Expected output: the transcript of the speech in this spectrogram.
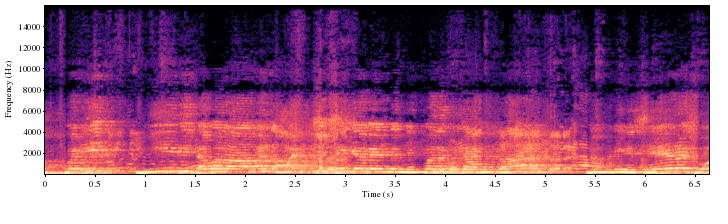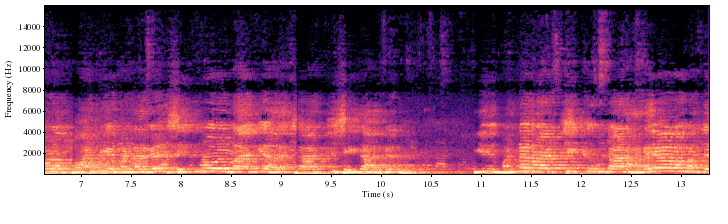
அப்படி நீதி தவறாமல் ஆட்சி செய்ய வேண்டும் என்பதற்காகத்தான் நம்முடைய சேர சோழ பாண்டிய மன்னர்கள் செங்கோல் வாங்கி அரசாட்சி செய்தார்கள். இது மன்னராட்சிக்கு உண்டான அடையாளம் அல்ல.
